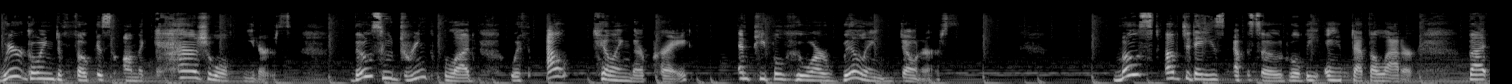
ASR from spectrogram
we're going to focus on the casual feeders, those who drink blood without killing their prey, and people who are willing donors. Most of today's episode will be aimed at the latter, but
